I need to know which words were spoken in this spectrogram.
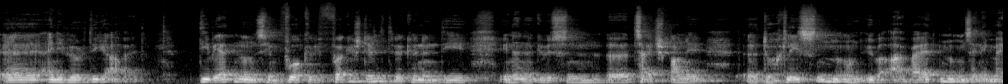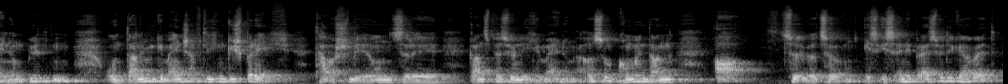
äh, eine würdige Arbeit. Die werden uns im Vorgriff vorgestellt. Wir können die in einer gewissen äh, Zeitspanne äh, durchlesen und überarbeiten, uns eine Meinung bilden und dann im gemeinschaftlichen Gespräch tauschen wir unsere ganz persönliche Meinung aus und kommen dann A zur Überzeugung, es ist eine preiswürdige Arbeit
